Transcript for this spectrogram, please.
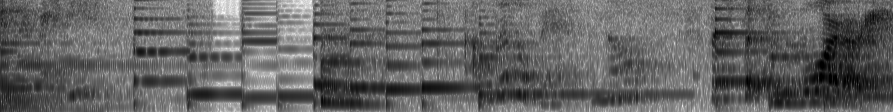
Is it rainy? A little bit, no? Let's put some more rain.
